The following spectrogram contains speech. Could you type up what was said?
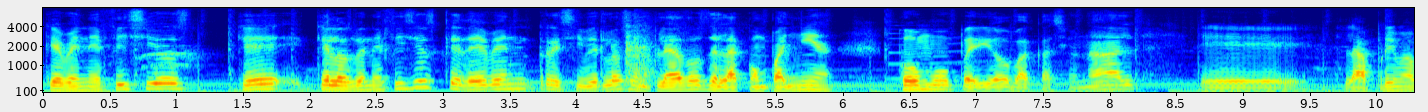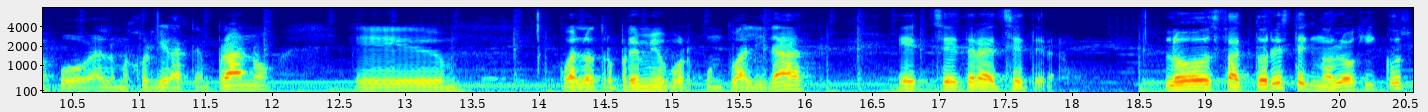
que beneficios que, los beneficios que deben recibir los empleados de la compañía, como periodo vacacional, eh, la prima por a lo mejor llegar temprano, eh, cuál otro premio por puntualidad, etcétera, etcétera. Los factores tecnológicos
